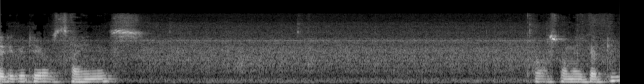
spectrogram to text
derivative of sine is cos omega t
